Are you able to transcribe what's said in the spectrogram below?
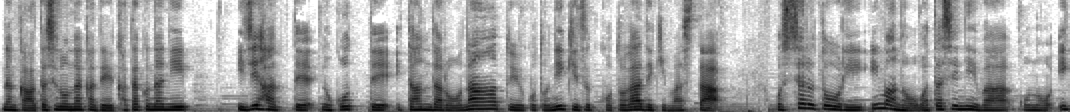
なんか私の中でかたくなに意地張って残っていたんだろうなということに気づくことができました。おっしゃる通り今の私にはこの1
